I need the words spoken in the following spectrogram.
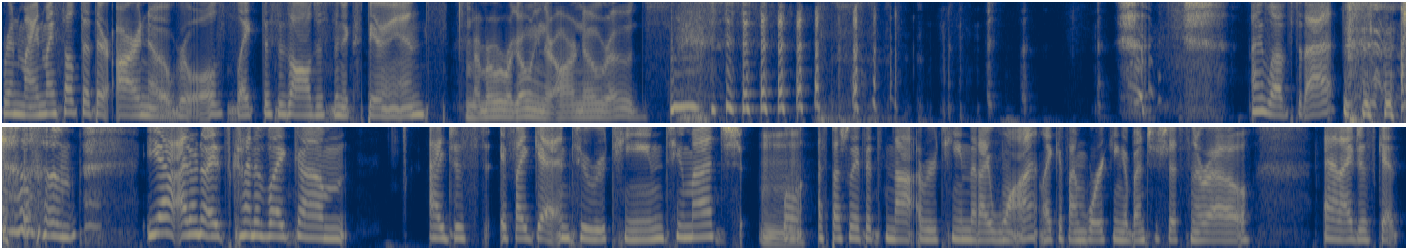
remind myself that there are no rules. Like this is all just an experience. Remember where we're going. There are no roads. I loved that. um, yeah, I don't know. It's kind of like um, I just if I get into routine too much, well, especially if it's not a routine that I want, like if I'm working a bunch of shifts in a row, and I just get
